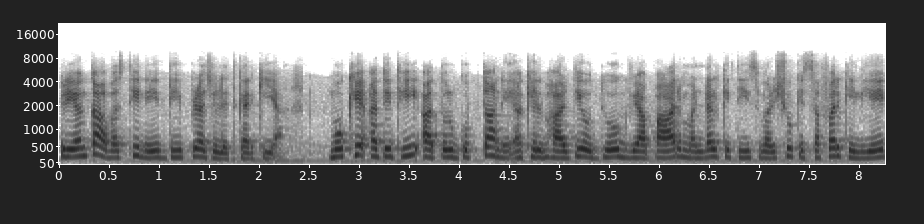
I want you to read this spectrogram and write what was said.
प्रियंका अवस्थी ने दीप प्रज्वलित कर किया। मुख्य अतिथि अतुल गुप्ता ने अखिल भारतीय उद्योग व्यापार मंडल के 30 वर्षों के सफ़र के लिए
